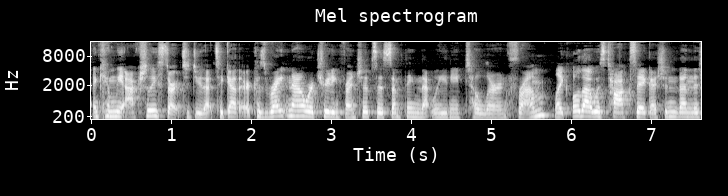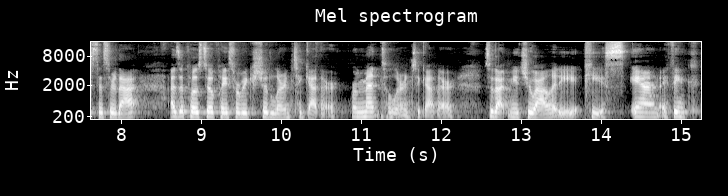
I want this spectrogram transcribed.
And can we actually start to do that together? Because right now we're treating friendships as something that we need to learn from. Like, oh, that was toxic. I shouldn't have done this, this, or that. As opposed to a place where we should learn together. We're meant to learn together. So that mutuality piece. And I think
